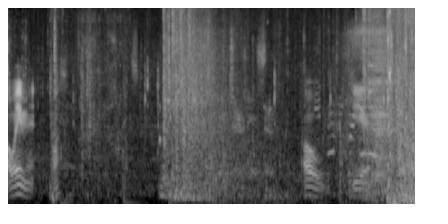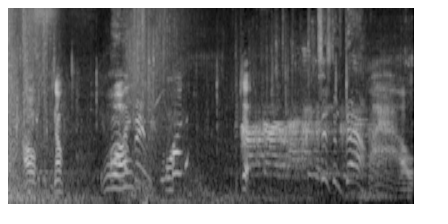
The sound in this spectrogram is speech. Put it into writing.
Oh, wait a minute. What? Oh, dear. Oh, no. What? What? Wow.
